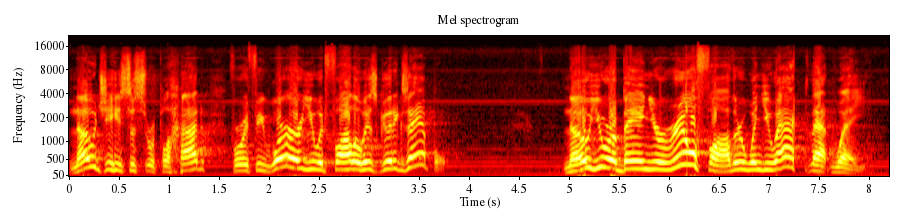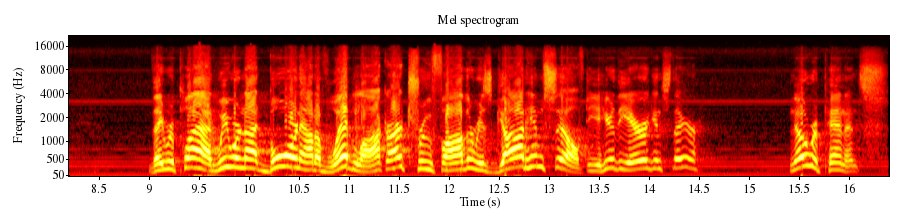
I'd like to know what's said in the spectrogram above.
No, Jesus replied, for if he were, you would follow his good example. No, you are obeying your real father when you act that way. They replied, We were not born out of wedlock. Our true father is God himself. Do you hear the arrogance there? No repentance,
